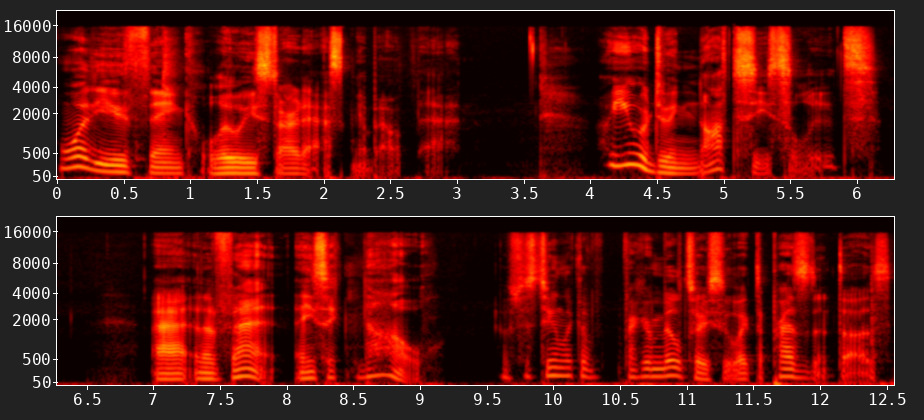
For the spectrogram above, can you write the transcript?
what do you think Louis started asking about that? Oh, you were doing Nazi salutes at an event. And he's like, no, I was just doing like a regular military salute like the president does.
